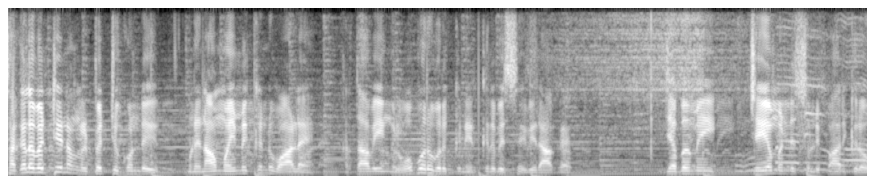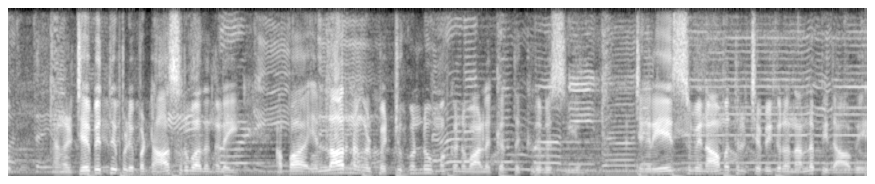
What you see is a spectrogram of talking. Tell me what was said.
சகலவற்றை நாங்கள் பெற்றுக்கொண்டு உன்னை நாம் மைமிக்கண்டு வாழ கர்த்தாவை எங்கள் ஒவ்வொருவருக்கு நீர் கிருபை செய்வீராக. ஜெபமே ஜெயம் என்று சொல்லி பார்க்கிறோம். நாங்கள் ஜெபித்து இப்படிப்பட்ட ஆசீர்வாதங்களை அப்பா எல்லாரும் நாங்கள் பெற்றுக்கொண்டு உமக்கண்டு வாழ கருத்து கிருபை செய்யும். ரட்சகர் இயேசுவின் நாமத்தில் செபிக்கிற நல்ல பிதாவே.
